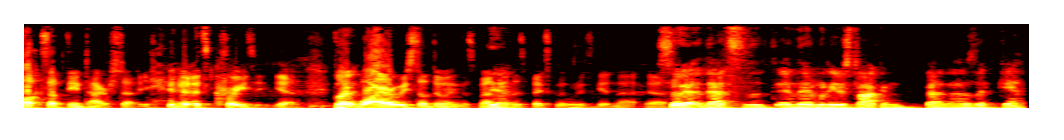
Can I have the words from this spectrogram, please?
fucks up the entire study. it's crazy. Yeah, It's But- like why are we still doing this method? Yeah. Is basically what he's getting at. Yeah. So yeah, that's the, and then when he was talking about that, I was like, yeah,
